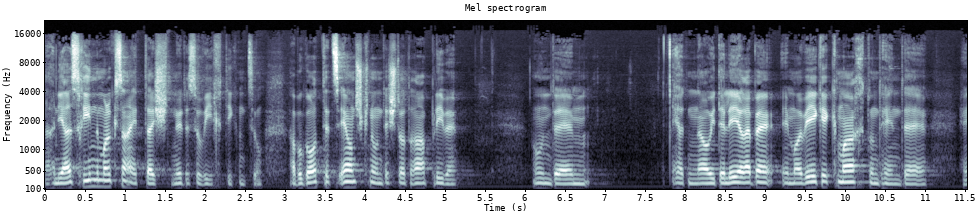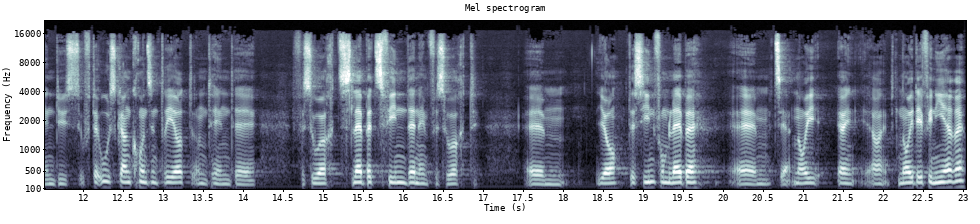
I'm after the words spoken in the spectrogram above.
das habe ich als Kind mal gesagt, das ist nicht so wichtig und so. Aber Gott hat es ernst genommen und ist da dran geblieben. Und ähm, ich habe auch in der Lehre eben immer Wege gemacht und haben, äh, haben uns auf den Ausgang konzentriert und haben äh, versucht, das Leben zu finden, haben versucht, ähm, ja, den Sinn vom Leben ähm, neu, äh, neu definieren.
